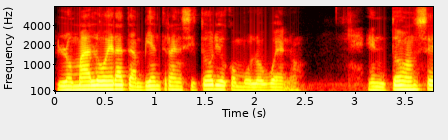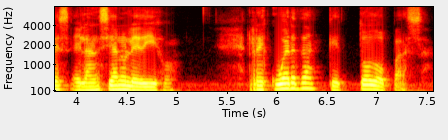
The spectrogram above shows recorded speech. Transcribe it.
Lo malo era también transitorio como lo bueno. Entonces el anciano le dijo, recuerda que todo pasa.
